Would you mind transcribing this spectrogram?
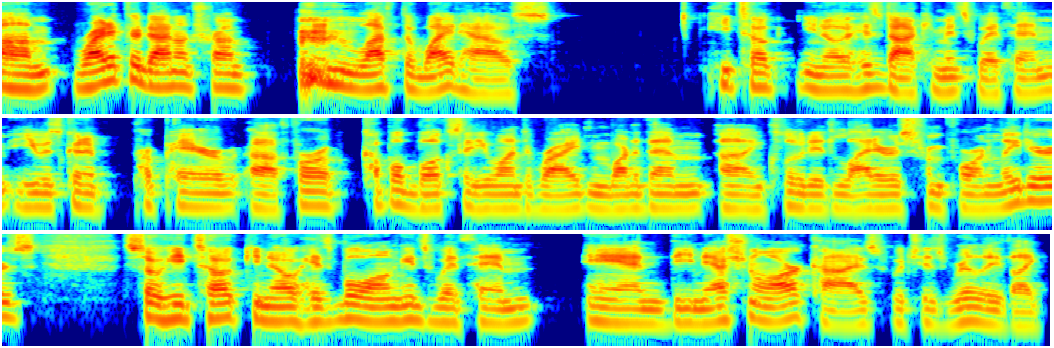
Um, right after Donald Trump left the White House, he took you know his documents with him. He was going to prepare uh, for a couple books that he wanted to write and one of them uh, included letters from foreign leaders. So he took you know his belongings with him and the national archives which is really like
